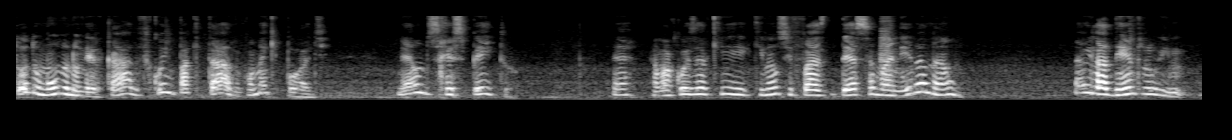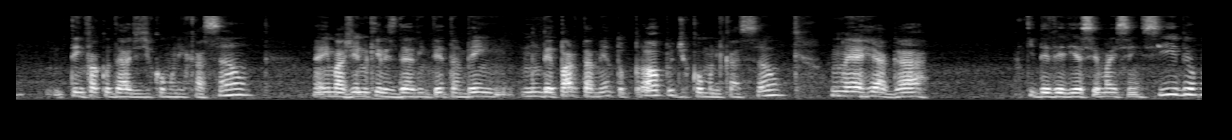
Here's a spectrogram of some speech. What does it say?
todo mundo no mercado ficou impactado. Como é que pode? É um desrespeito. Né? É uma coisa que, que não se faz dessa maneira, não. E lá dentro tem faculdade de comunicação, né? imagino que eles devem ter também um departamento próprio de comunicação, um RH que deveria ser mais sensível,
